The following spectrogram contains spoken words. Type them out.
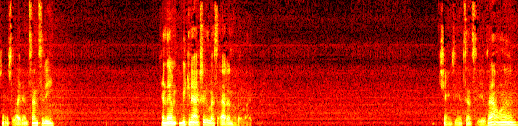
change light intensity. And then we can actually, let's add another light. Change the intensity of that one.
